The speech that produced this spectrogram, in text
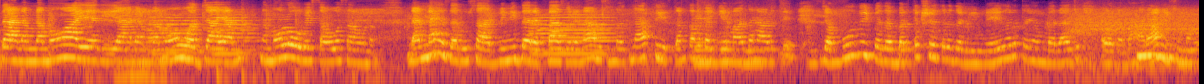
ಬುದ್ಧಾನಂ ನಮೋ ಆಯರ್ಯಾನಂ ನಮೋ ವಜ್ಜಾಯಂ ನಮೋ ಲೋವೆ ಸೌವಸೌನಂ ನನ್ನ ಹೆಸರು ಸಾಧ್ವಿನಿ ದರೆಪ್ಪಾಸುರ ನಾನು ಸುಮತ್ನಾಥ್ ತೀರ್ಥಂಕರ ಬಗ್ಗೆ ಮಾತನಾಡುತ್ತೇನೆ ಜಂಬೂ ದ್ವೀಪದ ಭರತ ಕ್ಷೇತ್ರದಲ್ಲಿ ಮೇಘರಥ ಎಂಬ ರಾಜ ಅವನ ಮಹಾರಾಣಿ ಸುಮಂಗಲ ಜೊತೆ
